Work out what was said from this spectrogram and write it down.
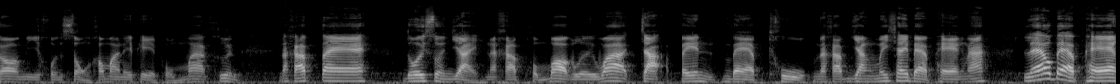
ก็มีคนส่งเข้ามาในเพจผมมากขึ้นนะครับ แต่ โดยส่วนใหญ่นะครับ ผมบอกเลยว่าจะเป็นแบบถูกนะครับ ยังไม่ใช่แบบแพงนะ แล้วแบบแพง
